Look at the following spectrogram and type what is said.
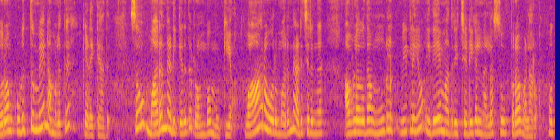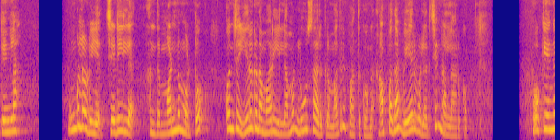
உரம் கொடுத்துமே நம்மளுக்கு கிடைக்காது. ஸோ மருந்து அடிக்கிறது ரொம்ப முக்கியம். வாரம் ஒரு மருந்து அடிச்சிருங்க. அவ்வளவுதான். உங்களுக்கு வீட்லேயும் இதே மாதிரி செடிகள் நல்லா சூப்பராக வளரும். ஓகேங்களா உங்களுடைய செடியில் அந்த மண் மட்டும் கொஞ்சம் இறுகின மாதிரி இல்லாமல் லூஸாக இருக்கிற மாதிரி பார்த்துக்கோங்க. அப்போ தான் வேர் வளர்ச்சி நல்லாயிருக்கும் ஓகேங்க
